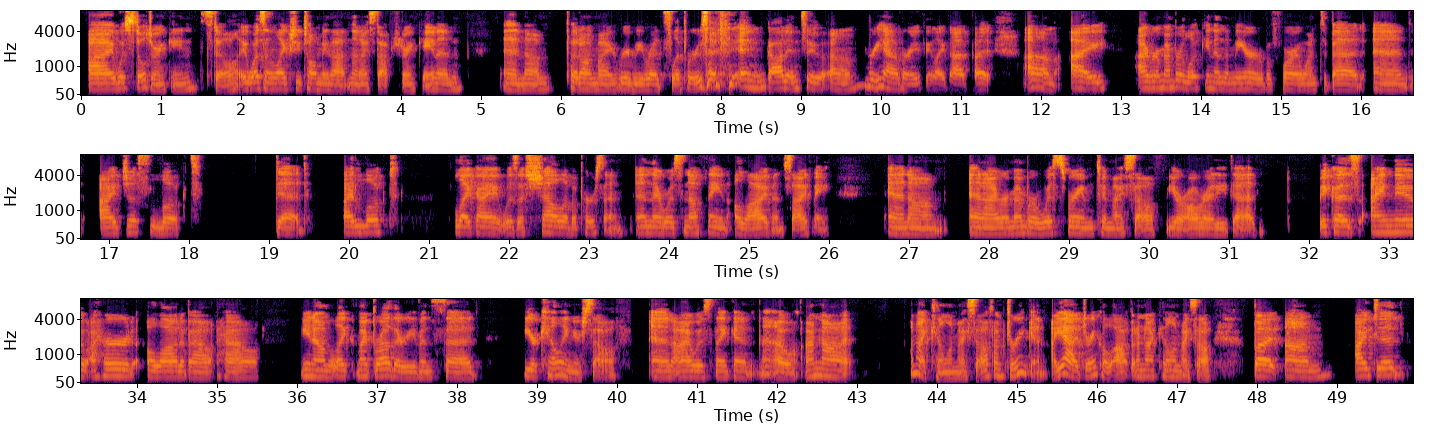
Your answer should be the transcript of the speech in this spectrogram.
I was still drinking. Still, it wasn't like she told me that, and then I stopped drinking and and um, put on my ruby red slippers and, and got into um, rehab or anything like that. But um, I I remember looking in the mirror before I went to bed and I just looked dead. I looked like I was a shell of a person and there was nothing alive inside me. and um, and I remember whispering to myself, "You're already dead," because I knew I heard a lot about how, you know, like my brother even said, "You're killing yourself," and I was thinking, "No, I'm not." I'm not killing myself. I'm drinking. Yeah, I drink a lot, but I'm not killing myself. But um, I did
